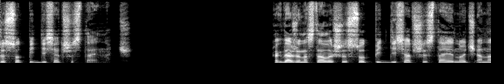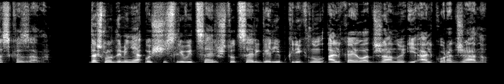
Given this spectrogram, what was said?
656-я ночь. Когда же настала 656-я ночь, она сказала, «Дошло до меня, о счастливый царь, что царь Гариб крикнул Аль-Кайладжану и Аль-Кураджану,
